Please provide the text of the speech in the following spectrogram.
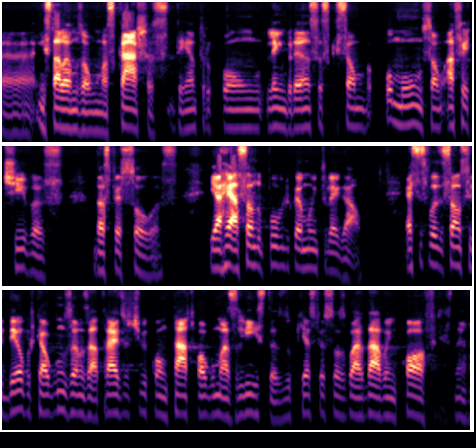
uh, instalamos algumas caixas dentro com lembranças que são comuns, são afetivas das pessoas. E a reação do público é muito legal. Essa exposição se deu porque alguns anos atrás eu tive contato com algumas listas do que as pessoas guardavam em cofres, né?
